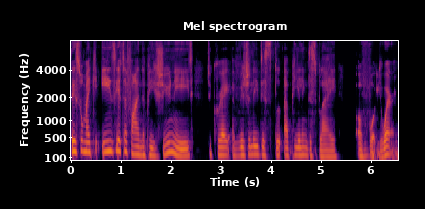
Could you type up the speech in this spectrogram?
This will make it easier to find the piece you need to create a visually appealing display of what you're wearing.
